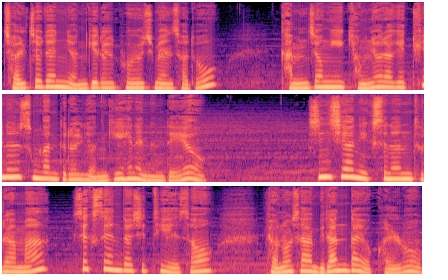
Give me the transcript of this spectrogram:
절제된 연기를 보여주면서도 감정이 격렬하게 튀는 순간들을 연기해냈는데요. 신시안 닉슨은 드라마 섹스 앤 더 시티에서 변호사 미란다 역할로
